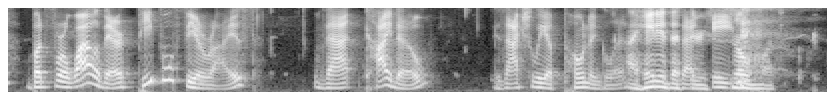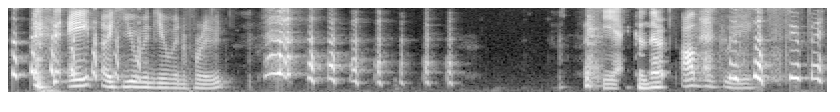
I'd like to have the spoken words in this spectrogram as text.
but for a while there, people theorized that Kaido is actually a poneglyph. I hated that, That theory eight. so much. ate a human human fruit. Yeah, because they're Obviously, so stupid.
